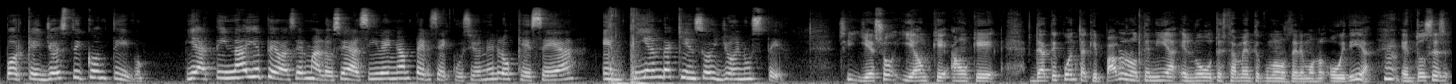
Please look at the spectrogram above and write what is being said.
porque yo estoy contigo. Y a ti nadie te va a hacer mal. O sea, si vengan persecuciones, lo que sea, entienda quién soy yo en usted. Sí, y eso, y aunque, aunque date cuenta que Pablo no tenía el Nuevo Testamento como lo tenemos hoy día, mm. entonces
